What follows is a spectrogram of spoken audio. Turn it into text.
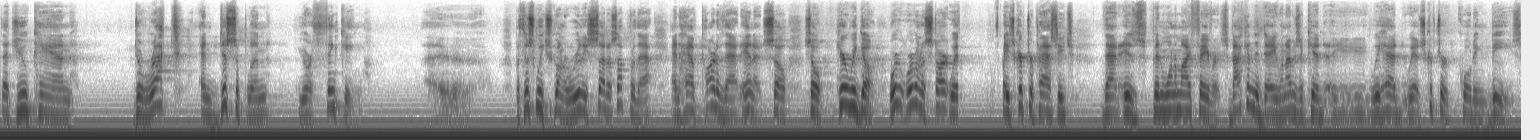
that you can direct and discipline your thinking. But this week's going to really set us up for that and have part of that in it. So, so here we go. We're, we're going to start with a scripture passage that has been one of my favorites. Back in the day when I was a kid, uh, we had, we had scripture quoting bees.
